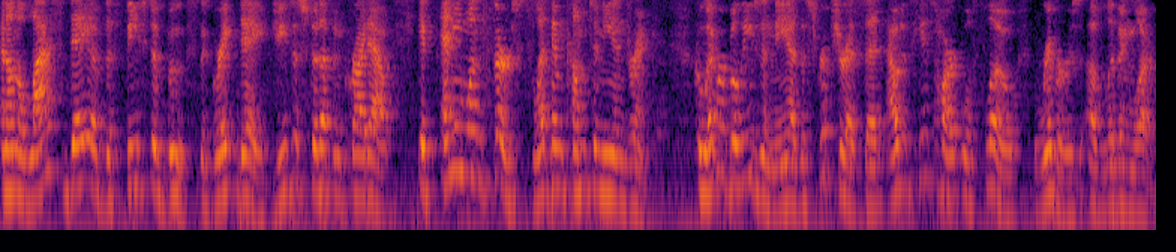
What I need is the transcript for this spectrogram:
And on the last day of the Feast of Booths, the great day, Jesus stood up and cried out, If anyone thirsts, let him come to me and drink. Whoever believes in me, as the scripture has said, out of his heart will flow rivers of living water.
